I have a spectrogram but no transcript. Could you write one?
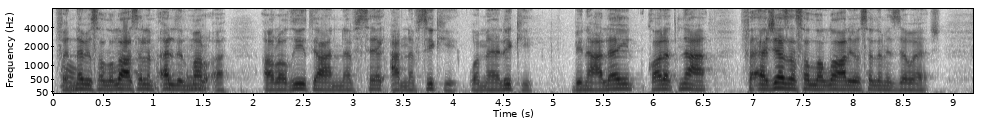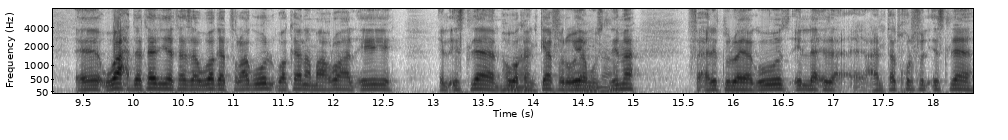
فالنبي صلى الله عليه وسلم قال للمرأة أرضيت عن نفسك عن نفسك ومالك بنعلين؟ قالت نعم. فأجاز صلى الله عليه وسلم الزواج. واحدة تانية تزوجت رجل وكان مهرها الايه؟ الإسلام. هو نعم. كان كافر وهي نعم. مسلمة. فقالت له لا يجوز إلا إذا أن تدخل في الإسلام.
